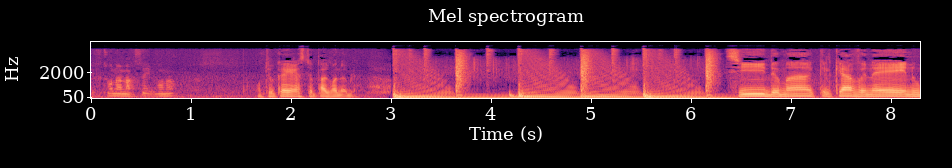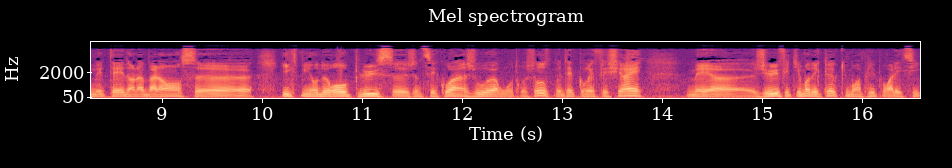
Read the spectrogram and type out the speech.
Il retourne à Marseille, Grandin? En tout cas, il reste pas à Grenoble. Si demain quelqu'un venait et nous mettait dans la balance euh, X millions d'euros plus euh, je ne sais quoi, un joueur ou autre chose, peut-être qu'on réfléchirait. Mais euh, j'ai eu effectivement des clubs qui m'ont appelé pour Alexis.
